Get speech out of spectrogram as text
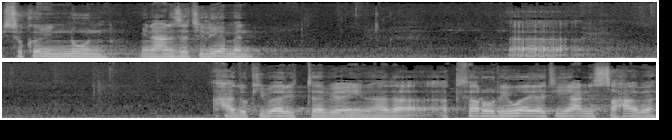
بسكون النون من عنزة اليمن. أحد كبار التابعين. هذا أكثر روايته عن الصحابة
